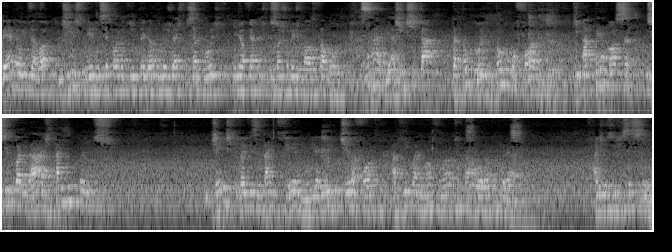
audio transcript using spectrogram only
pega o envelope do dízimo e você coloca aqui entregando meus 10% hoje e minha oferta de missões como o Edivaldo falou. Sabe, a gente está tá tão doido, tão homofóbico, que até a nossa espiritualidade está indo para isso. Gente que vai visitar enfermo e aí tira foto aqui com a irmã fulano de tal, orando por ela. Aí Jesus disse assim,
